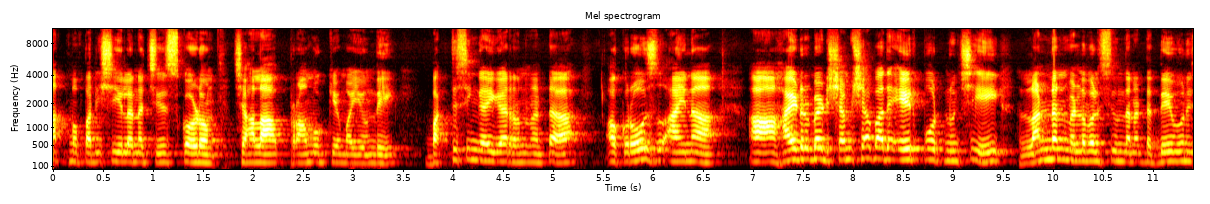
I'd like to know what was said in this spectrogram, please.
ఆత్మ పరిశీలన చేసుకోవడం చాలా ప్రాముఖ్యమై ఉంది భక్తి సింగ్ అయ్య గారు అన్నట ఒకరోజు ఆయన హైదరాబాద్ శంషాబాద్ ఎయిర్పోర్ట్ నుంచి లండన్ వెళ్ళవలసి ఉందన్నట్ట దేవుని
